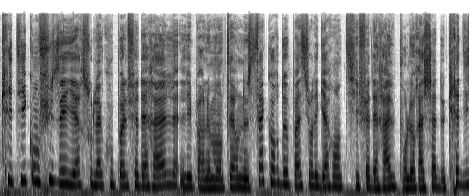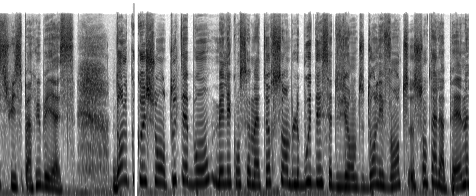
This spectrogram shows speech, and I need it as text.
critiques ont fusé hier sous la coupole fédérale. Les parlementaires ne s'accordent pas sur les garanties fédérales pour le rachat de Crédit Suisse par UBS. Dans le cochon, tout est bon, mais les consommateurs semblent bouder cette viande dont les ventes sont à la peine.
